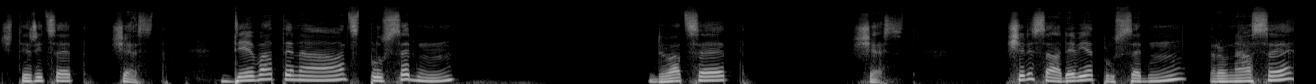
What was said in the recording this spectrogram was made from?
46. 19 plus 7 26. 69 plus 7 rovná se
